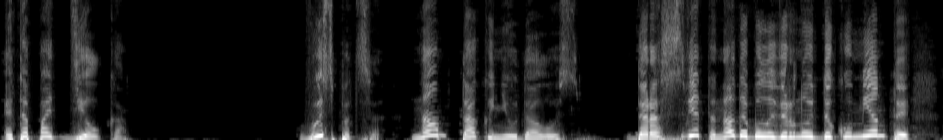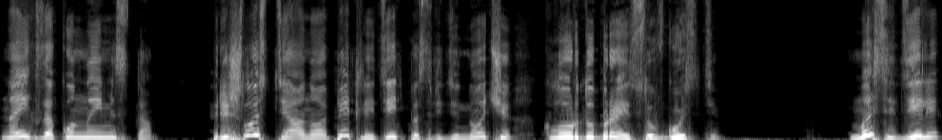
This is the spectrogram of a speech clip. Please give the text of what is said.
Это подделка. Выспаться нам так и не удалось. До рассвета надо было вернуть документы на их законные места. Пришлось Тиану опять лететь посреди ночи к лорду Брейсу в гости. Мы сидели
